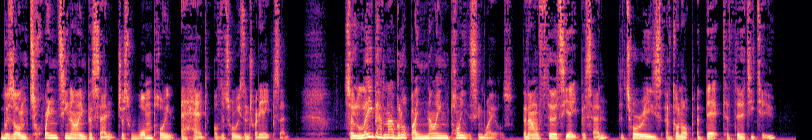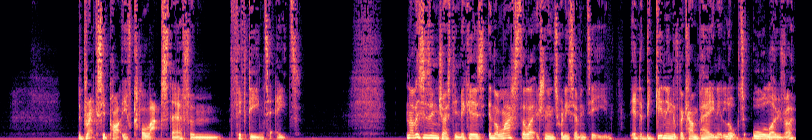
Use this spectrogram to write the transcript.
was on 29%, just one point ahead of the Tories on 28%. So Labour have now gone up by nine points in Wales. They're now on 38%. The Tories have gone up a bit to 32. The Brexit Party have collapsed there from 15 to 8. Now, this is interesting because in the last election in 2017, at the beginning of the campaign, it looked all over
